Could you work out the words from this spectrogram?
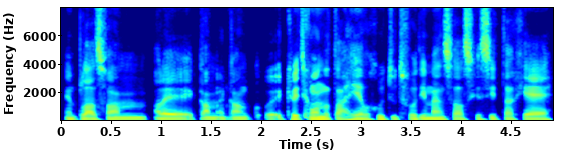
In plaats van, allee, ik, kan, ik, kan, ik weet gewoon dat dat heel goed doet voor die mensen als je ziet dat jij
